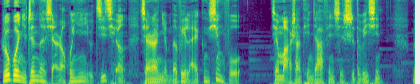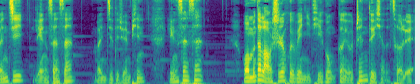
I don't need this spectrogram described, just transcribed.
如果你真的想让婚姻有激情，想让你们的未来更幸福，请马上添加分析师的微信文姬零三三，文姬的全拼零三三。我们的老师会为你提供更有针对性的策略，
